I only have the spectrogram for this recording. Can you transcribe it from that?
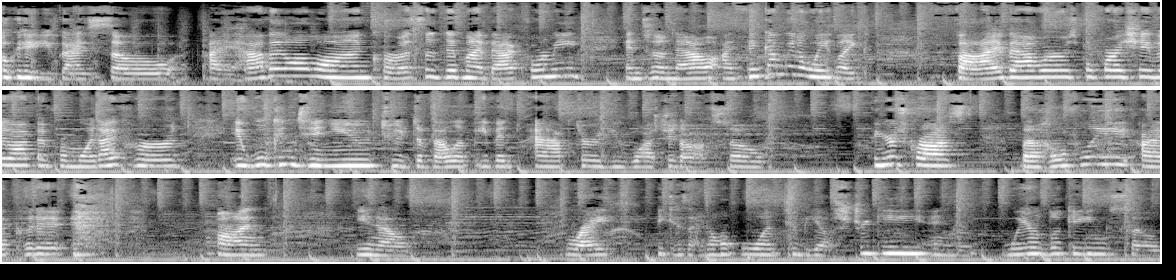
Okay, you guys, so I have it all on. Carissa did my back for me. And so now I think I'm gonna wait like five hours before I shave it off. And from what I've heard, it will continue to develop even after you wash it off. So fingers crossed, but hopefully I put it on, you know, right because I don't want to be all streaky and weird looking. So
